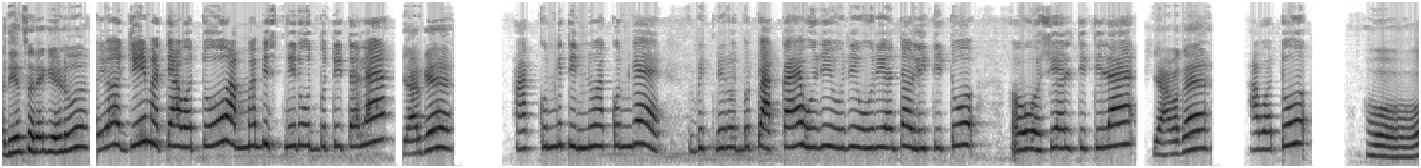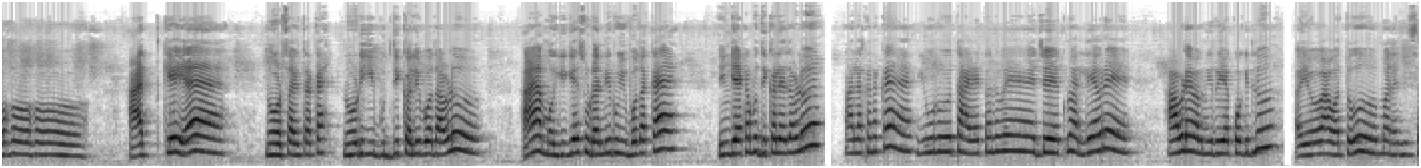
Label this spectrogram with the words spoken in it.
ಅದೇನ್ ಸರಿಯಾಗಿ ಹೇಳು? ಅಯ್ಯೋ ಅಜ್ಜಿ ಮತ್ತೆ ಅವತ್ತು ಅಮ್ಮ ಬಿಸ್ನೀರು ಉದ್ಬಿಟ್ಟಿತ್ತಲ್ಲ? ಯಾರಿಗೆ? ಅಕ್ಕನ್ಗೆ ತಿನ್ನು ಅಕ್ಕನ್ಗೆ ಬಿಸ್ನೀರು ಉದ್ಬಿಟ್ಟು ಅಕ್ಕ ಉರಿ ಉರಿ ಉರಿ ಅಂತ ಅಳಿತಿತ್ತು. ಹೊಸಿ ಅಳ್ತಿತ್ತಿಲ್ಲ? ಯಾವಾಗ? ಅವತ್ತು. ಓಹೋ ಹೋ ಅದಕ್ಕೆಯ ನೋಡ್ ಸಾಯ್ತಕ್ಕ ನೋಡಿ ಈ ಬುದ್ಧಿ ಕಲಿಬೋದ ಅವಳು. ಆ ಮಗಿಗೆ ಸುಡ ನೀರು ಉಯ್ಬೋದಕ್ಕ ಹಿಂಗೆ ಯಾಕೆ ಬುದ್ಧಿ ಕಲಿಯೋದವಳು? ಅಲ್ಲ ಕನಕ ಇವರು ತಾಯಕ್ಕನೂ ಜಯಕ್ಕನು ಅಲ್ಲೇ ಅವ್ರೆ. ಅವಳೆ ಯಾವಾಗ ನೀರು ಯಾಕೆ ಹೋಗಿದ್ಲು? ಅಯ್ಯೋ ಅವತ್ತು ಮನೆ ದಿವಸ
